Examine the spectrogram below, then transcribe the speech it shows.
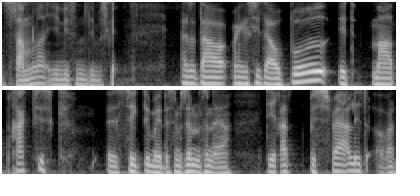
samler I ligesom det forskellige? Altså, der er, man kan sige, der er jo både et meget praktisk øh, sigte med det, som simpelthen er, det er ret besværligt og ret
